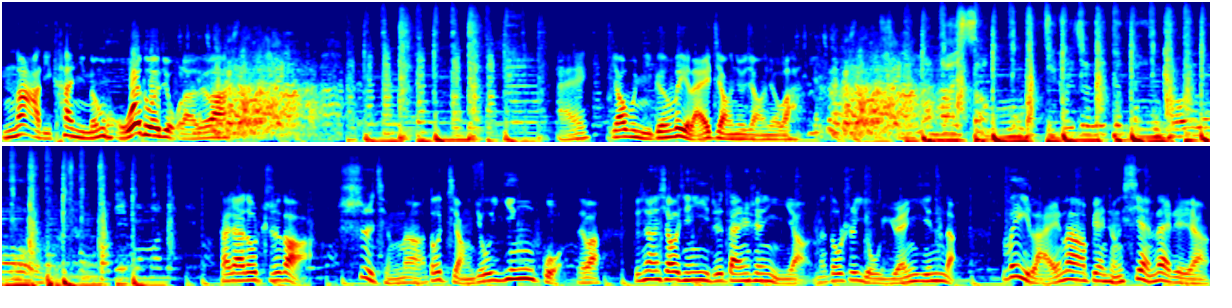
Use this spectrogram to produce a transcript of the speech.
那得看你能活多久了，对吧？”哎，要不你跟未来将就将就吧。大家都知道啊，事情呢都讲究因果，对吧？就像肖琴一直单身一样，那都是有原因的。未来呢变成现在这样。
